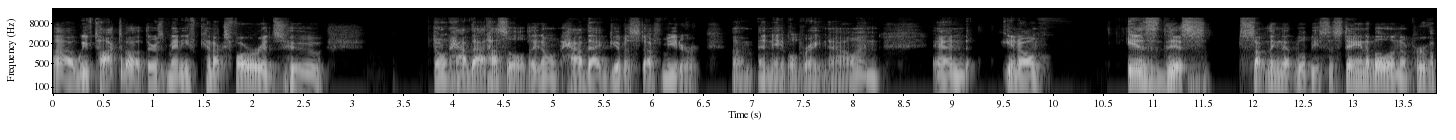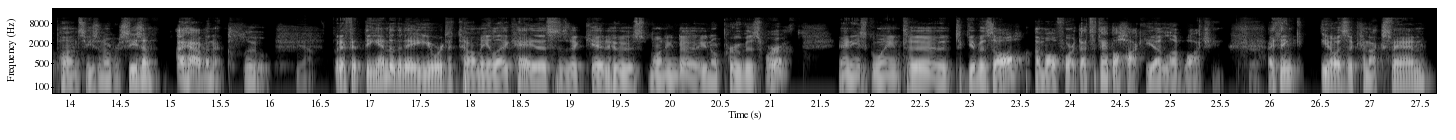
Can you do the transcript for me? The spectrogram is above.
uh, we've talked about. There's many Canucks forwards who don't have that hustle. They don't have that give a stuff meter um, enabled right now. And and you know, is this something that will be sustainable and improve upon season over season? I haven't a clue. Yeah. But if at the end of the day you were to tell me like, hey, this is a kid who's wanting to, you know, prove his worth and he's going to to give his all, I'm all for it. That's the type of hockey I love watching. Sure. I think, you know, as a Canucks fan,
